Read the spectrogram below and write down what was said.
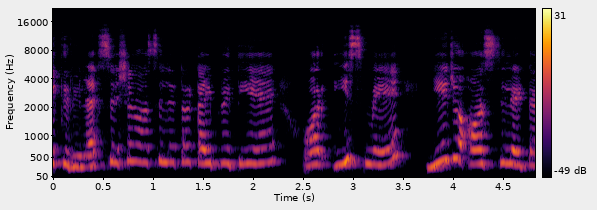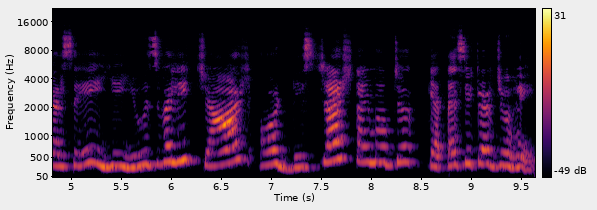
एक रिलैक्सेशन ऑसिलेटर टाइप रहती है और इसमें ये जो ऑसिलेटर से ये यूजुअली चार्ज और डिस्चार्ज टाइम ऑफ़ जो कैपेसिटर जो है,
